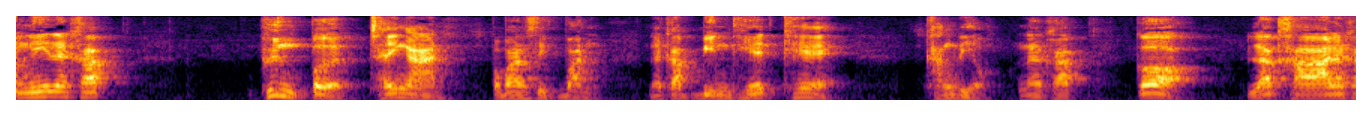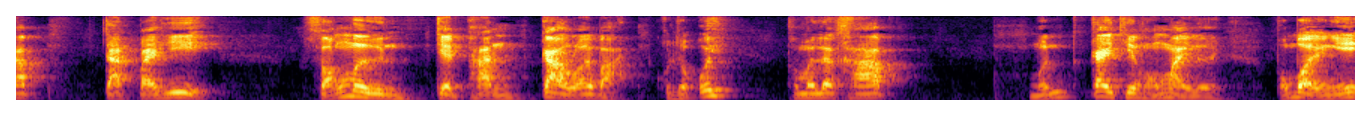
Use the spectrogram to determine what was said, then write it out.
ำนี้นะครับ เพิ่งเปิดใช้งานประมาณ 10 วันนะครับ บินเทสแค่ครั้งเดียวนะครับ ก็ราคานะครับจัดไปที่ 27,900 บาท คนจะเอ้ยทำไมราคาเหมือนใกล้เคียงของใหม่เลย ผมบอกอย่างนี้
